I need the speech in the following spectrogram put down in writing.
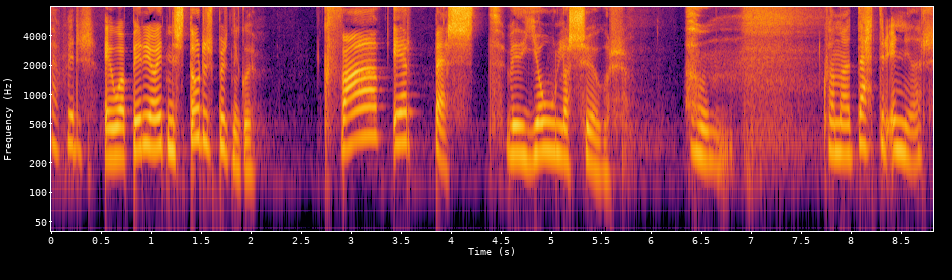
Takk fyrir. Eða að byrja á einni stóri spurningu. Hvað er best við jólasögur? Hum. Hvað maður dettur inn í þar?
